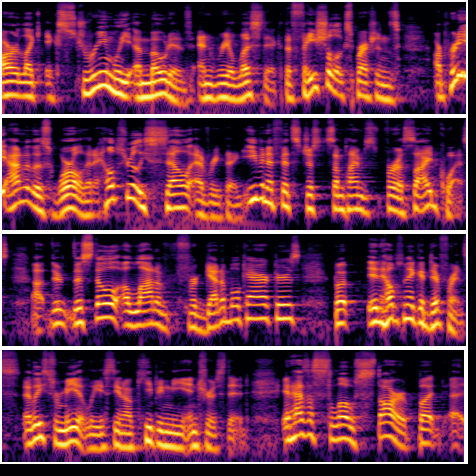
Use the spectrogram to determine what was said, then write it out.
are like extremely emotive and realistic. The facial expressions are pretty out of this world, and it helps really sell everything, even if it's just sometimes for a side quest. Uh, there, there's still a lot of forgettable characters, but it helps make a difference, at least for me, at least, you know, keeping me interested. It has a slow start, but uh,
